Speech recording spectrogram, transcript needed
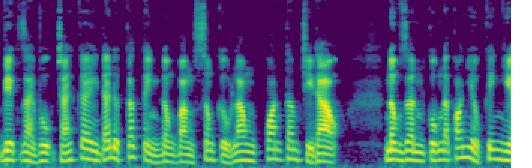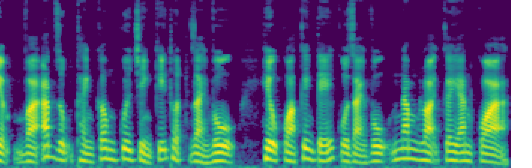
việc giải vụ trái cây đã được các tỉnh đồng bằng sông Cửu Long quan tâm chỉ đạo. Nông dân cũng đã có nhiều kinh nghiệm và áp dụng thành công quy trình kỹ thuật giải vụ. Hiệu quả kinh tế của giải vụ 5 loại cây ăn quả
